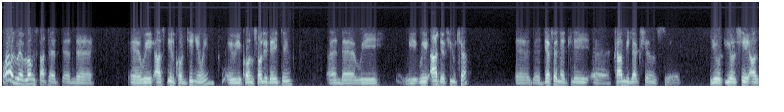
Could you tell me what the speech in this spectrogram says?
Well, we have long started, and uh, uh, we are still continuing. We're consolidating, and uh, we we we are the future. Uh, definitely, come elections, you you'll see us.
